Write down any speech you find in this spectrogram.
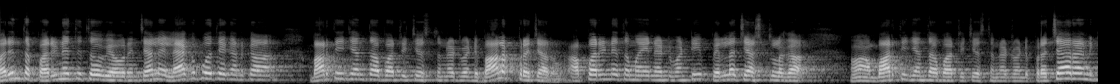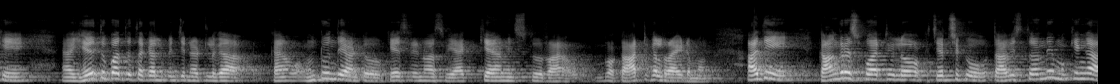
మరింత పరిణతితో వ్యవహరించాలి. లేకపోతే కనుక భారతీయ జనతా పార్టీ చేస్తున్నటువంటి బాలక్ ప్రచారం అపరిణితమైనటువంటి పిల్ల చేష్టలుగా భారతీయ జనతా పార్టీ చేస్తున్నటువంటి ప్రచారానికి హేతుబద్ధత కల్పించినట్లుగా ఉంటుంది అంటూ కె. శ్రీనివాస్ వ్యాఖ్యానిస్తూ రా ఒక ఆర్టికల్ రాయడము. అది కాంగ్రెస్ పార్టీలో ఒక చర్చకు తావిస్తోంది. ముఖ్యంగా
